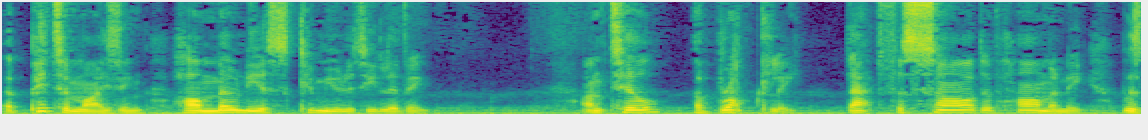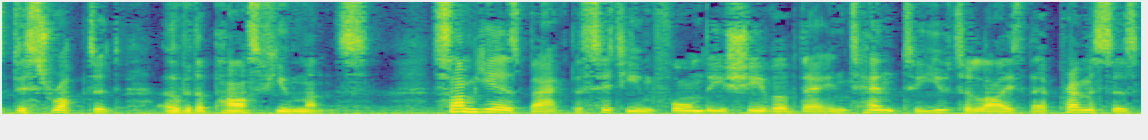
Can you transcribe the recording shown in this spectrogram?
epitomizing harmonious community living. Until, abruptly, that facade of harmony was disrupted over the past few months. Some years back, the city informed the yeshiva of their intent to utilize their premises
